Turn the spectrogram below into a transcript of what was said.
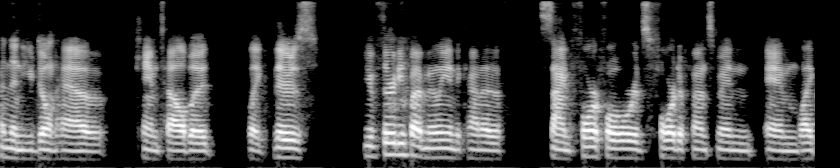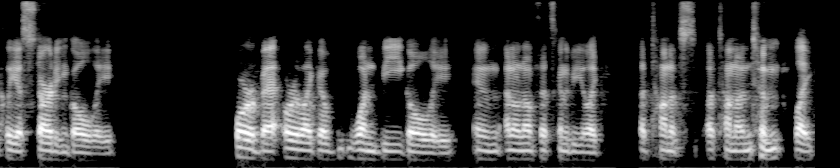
And then you don't have Cam Talbot. Like there's you have 35 million to kind of sign four forwards, four defensemen, and likely a starting goalie. Or a bet or like a one B goalie. And I don't know if that's gonna be like a ton of a ton of to like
